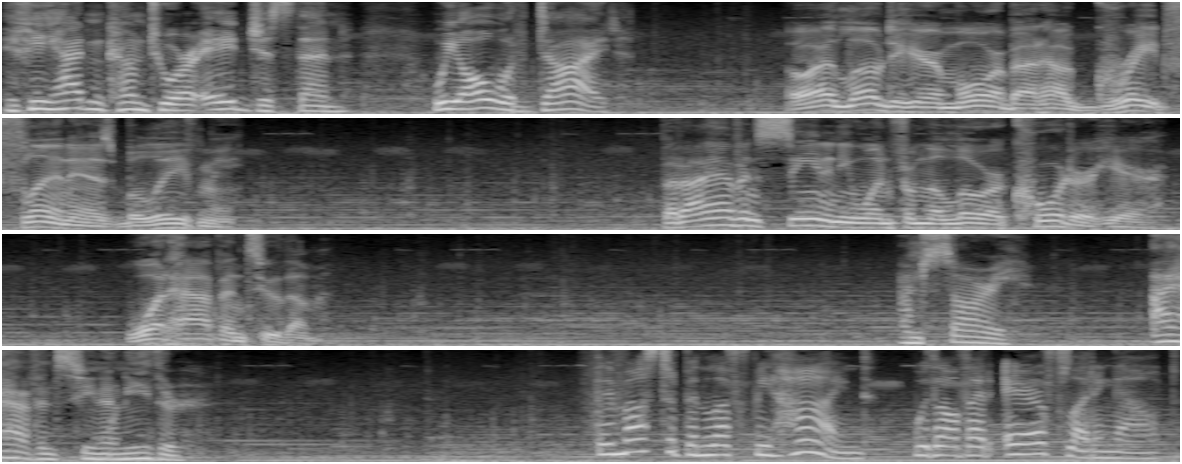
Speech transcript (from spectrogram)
If he hadn't come to our aid just then, we all would have died. Oh, I'd love to hear more about how great Flynn is, believe me. But I haven't seen anyone from the lower quarter here. What happened to them? I'm sorry. I haven't seen one either. They must have been left behind, with all that air flooding out.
